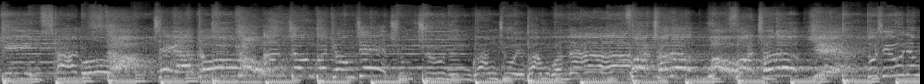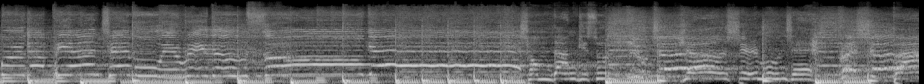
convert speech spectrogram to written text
낀 사고. 제가 더 안정과 경제 춤추는 광주의 밤과 낮. 화천업 화천업 도시 운영 불가피한 채무의 리듬 속에. 첨단 기술 현실 문제 반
